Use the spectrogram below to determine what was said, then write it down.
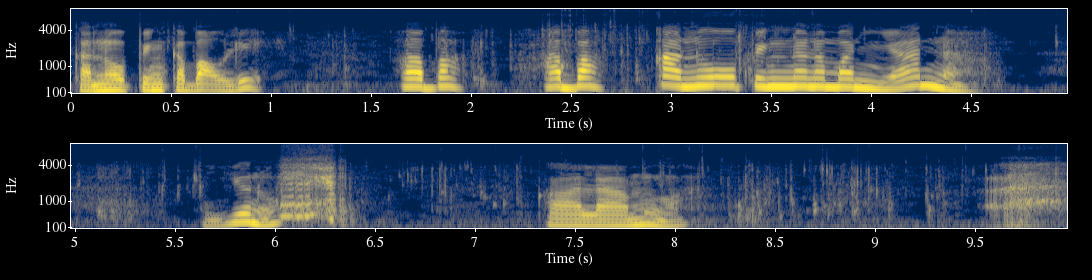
Kanoping ka ba uli? Aba, aba, kanoping na naman yan. Ayun oh. Kala mo ha. Ah.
